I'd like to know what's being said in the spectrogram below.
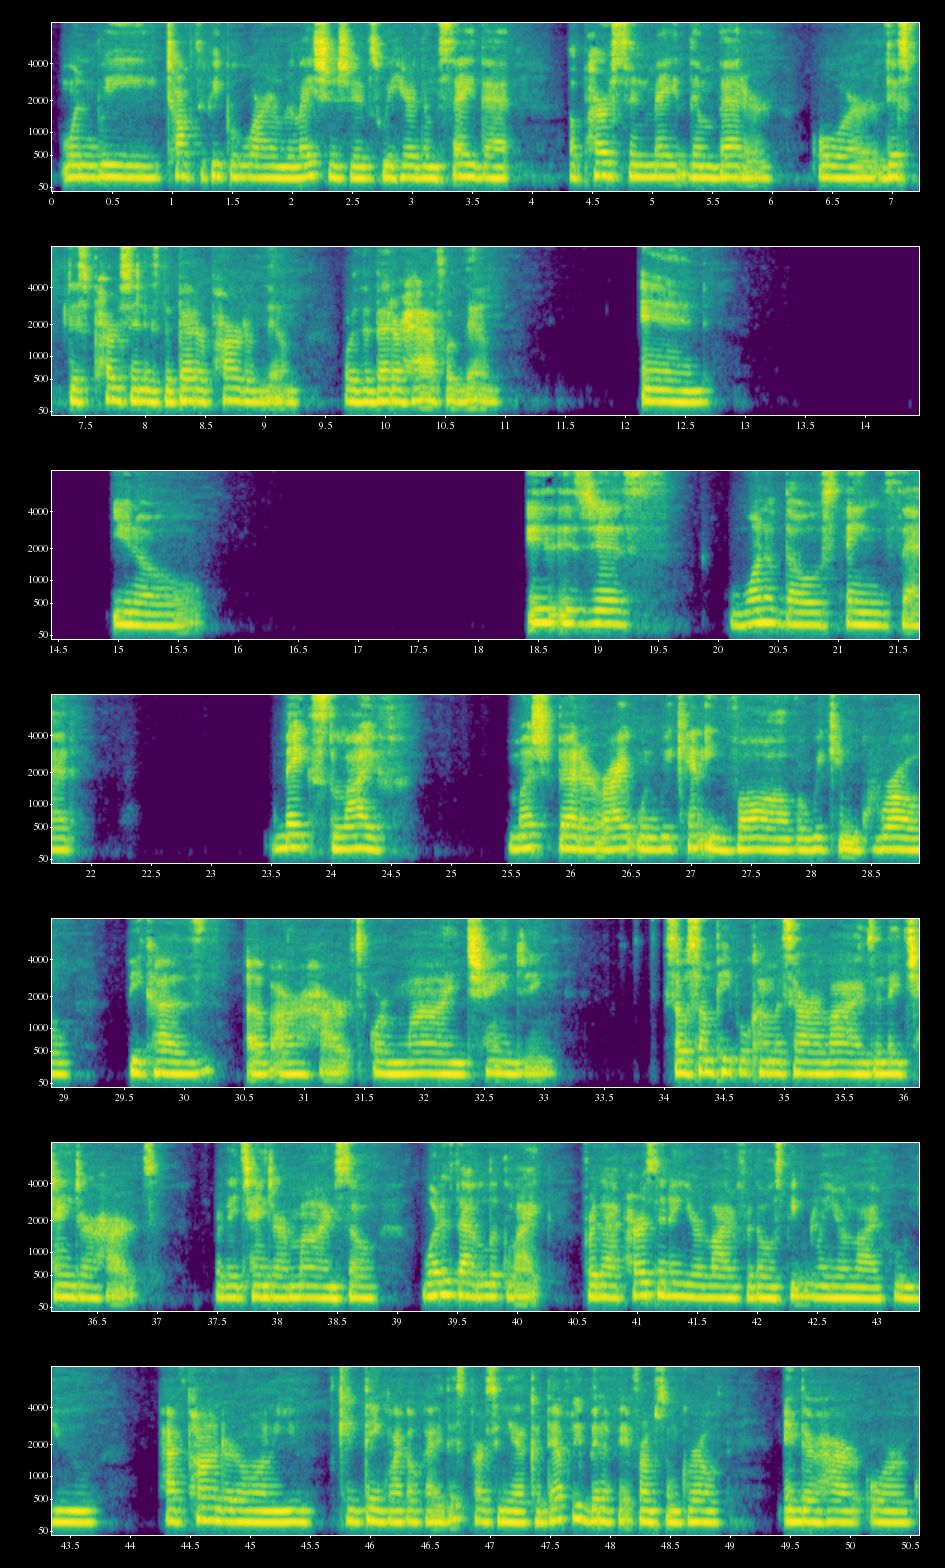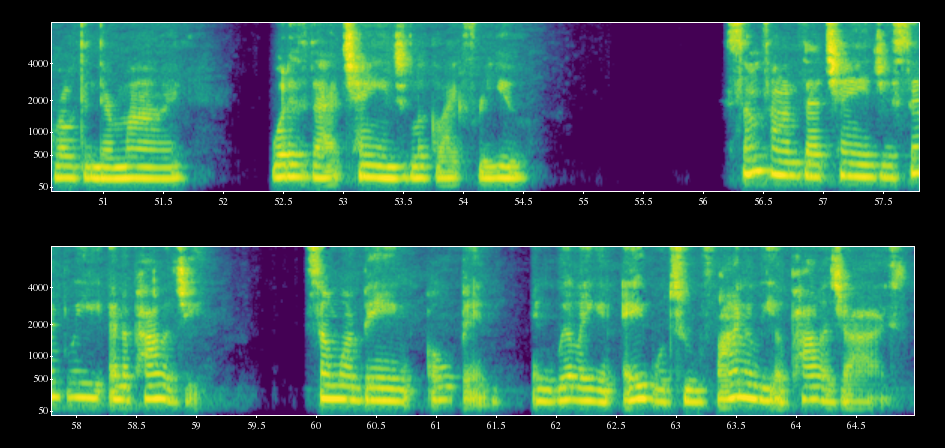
when we talk to people who are in relationships, we hear them say that a person made them better or this this person is the better part of them or the better half of them. And you know it is just one of those things that makes life much better, right? When we can evolve or we can grow because of our heart or mind changing. So some people come into our lives and they change our hearts or they change our mind. So what does that look like for that person in your life, for those people in your life who you have pondered on and you can think like, okay, this person, yeah, could definitely benefit from some growth in their heart or growth in their mind. What does that change look like for you? Sometimes that change is simply an apology someone being open and willing and able to finally apologize?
